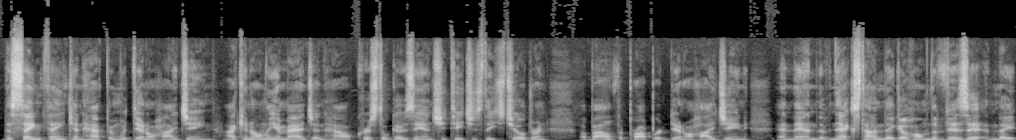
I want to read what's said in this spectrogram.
the same thing can happen with dental hygiene. I can only imagine how Crystal goes in, she teaches these children about mm-hmm. the proper dental hygiene. And then the next time they go home to visit and they,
